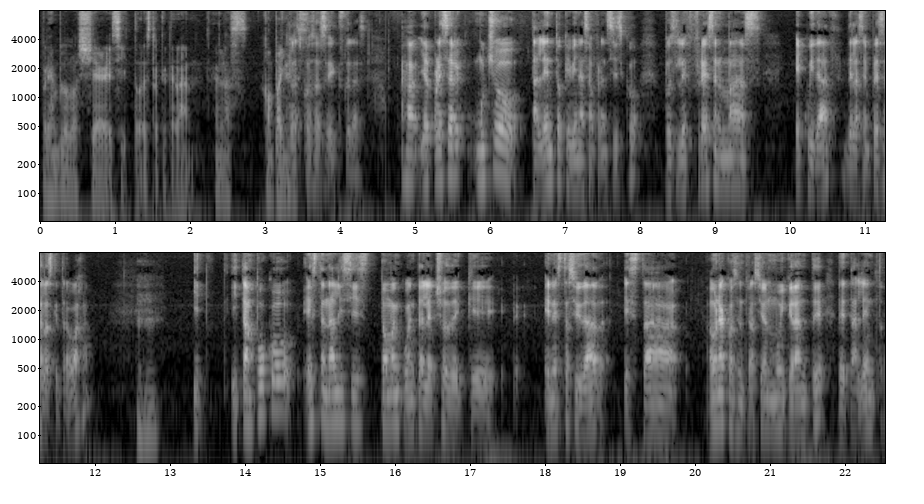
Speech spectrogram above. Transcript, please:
por ejemplo, los shares y todo esto que te dan en las compañías. Las cosas extras. Ajá, y al parecer mucho talento que viene a San Francisco, pues le ofrecen más equidad de las empresas a las que trabajan. y, y, tampoco este análisis toma en cuenta el hecho de que en esta ciudad está a una concentración muy grande de talento.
